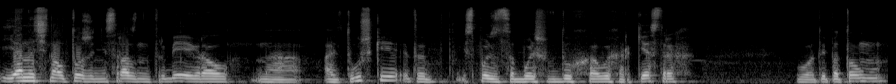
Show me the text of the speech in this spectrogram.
И я начинал тоже не сразу на трубе, я играл на альтушке, это используется больше в духовых оркестрах. Вот, и потом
